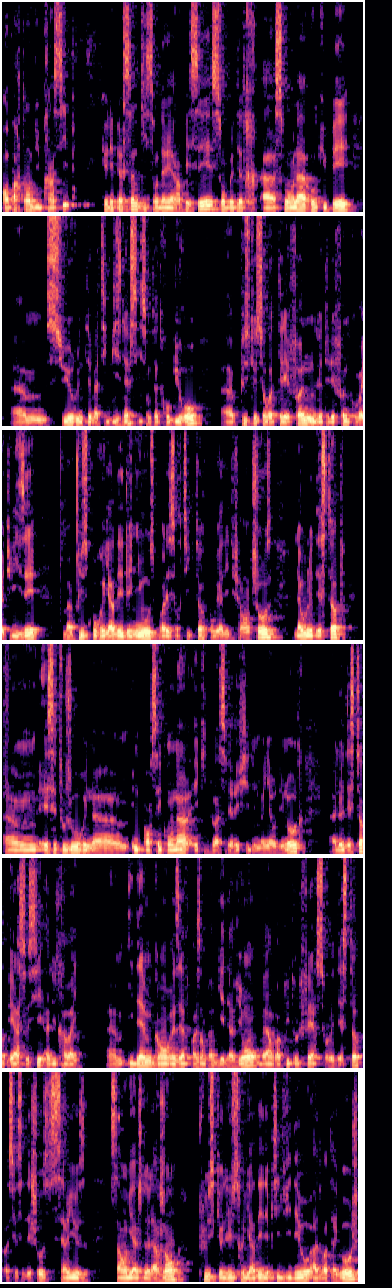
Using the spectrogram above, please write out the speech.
En partant du principe que les personnes qui sont derrière un PC sont peut-être à ce moment-là occupées euh, sur une thématique business. Ils sont peut-être au bureau, euh, plus que sur votre téléphone. Le téléphone qu'on va utiliser, bah, plus pour regarder des news, pour aller sur TikTok, pour regarder différentes choses. Là où le desktop, euh, et c'est toujours une, euh, une pensée qu'on a et qui doit se vérifier d'une manière ou d'une autre, euh, le desktop est associé à du travail. Euh, idem, quand on réserve par exemple un billet d'avion, ben, on va plutôt le faire sur le desktop parce que c'est des choses sérieuses. Ça engage de l'argent plus que de juste regarder des petites vidéos à droite à gauche.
